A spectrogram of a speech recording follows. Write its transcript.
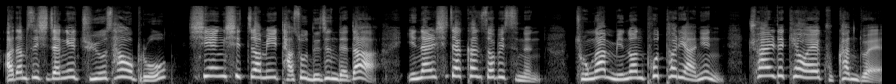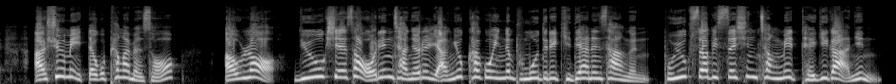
아담스 시장의 주요 사업으로 시행 시점이 다소 늦은 데다 이날 시작한 서비스는 종합 민원 포털이 아닌 child care에 국한돼 아쉬움이 있다고 평하면서 아울러 뉴욕시에서 어린 자녀를 양육하고 있는 부모들이 기대하는 사항은 보육 서비스 신청 및 대기가 아닌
